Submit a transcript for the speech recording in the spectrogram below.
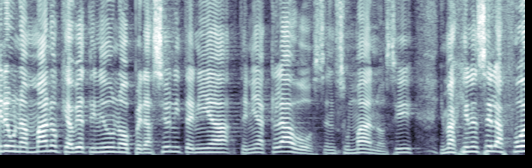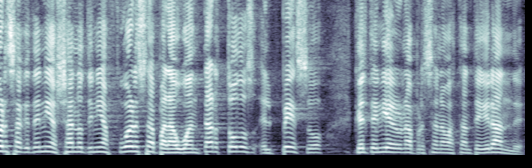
era una mano que había tenido una operación y tenía, tenía clavos en su mano. ¿sí? Imagínense la fuerza que tenía, ya no tenía fuerza para aguantar todo el peso que él tenía, era una persona bastante grande.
